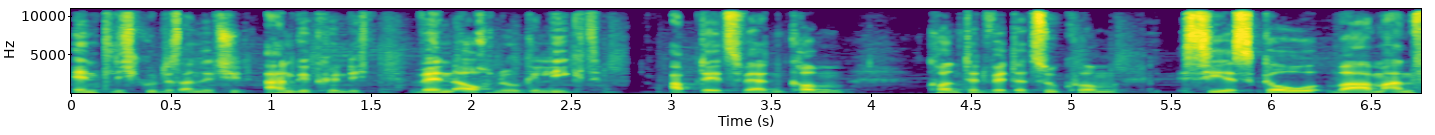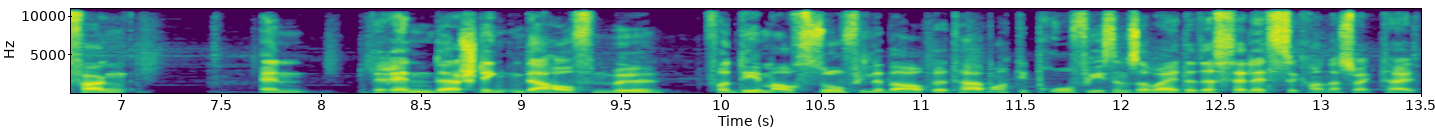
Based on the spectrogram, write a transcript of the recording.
endlich gutes Anti-Cheat angekündigt, wenn auch nur geleakt. Updates werden kommen, Content wird dazukommen. CSGO war am Anfang ein brennender, stinkender Haufen Müll von dem auch so viele behauptet haben, auch die Profis und so weiter, das ist der letzte Counter-Strike-Teil.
